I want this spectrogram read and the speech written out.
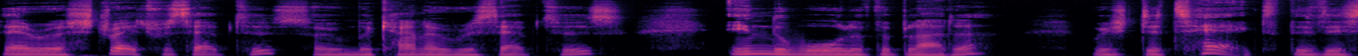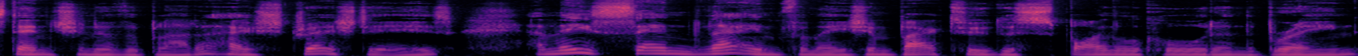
there are stretch receptors, so mechanoreceptors, in the wall of the bladder, which detect the distension of the bladder, how stretched it is, and they send that information back to the spinal cord and the brain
